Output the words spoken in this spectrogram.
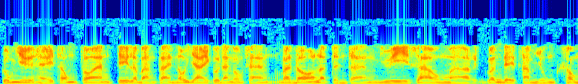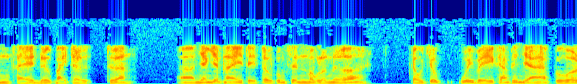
cũng như hệ thống tòa án chỉ là bàn tay nối dài của đảng cộng sản và đó là tình trạng vì sao mà vấn đề tham nhũng không thể được bài trừ thưa anh à, nhân dịp này thì tôi cũng xin một lần nữa cầu chúc quý vị khán thính giả của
